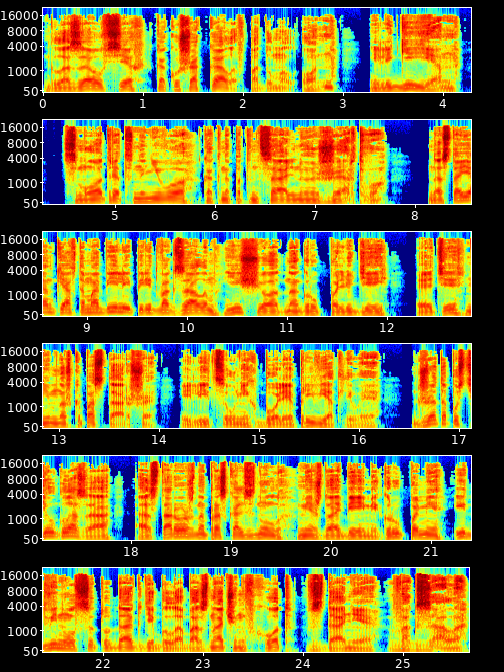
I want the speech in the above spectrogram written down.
Глаза у всех, как у шакалов, подумал он, или гиен. Смотрят на него, как на потенциальную жертву. На стоянке автомобилей перед вокзалом еще одна группа людей. Эти немножко постарше, и лица у них более приветливые. Джет опустил глаза, осторожно проскользнул между обеими группами и двинулся туда, где был обозначен вход в здание вокзала.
